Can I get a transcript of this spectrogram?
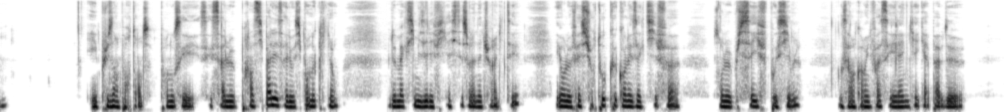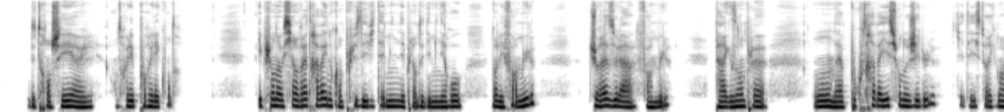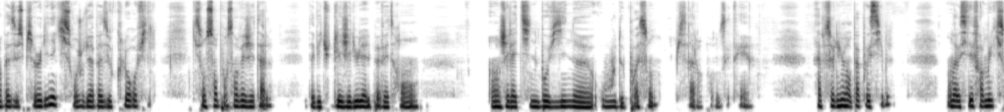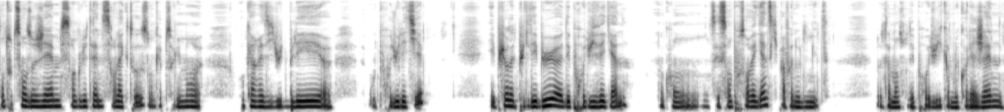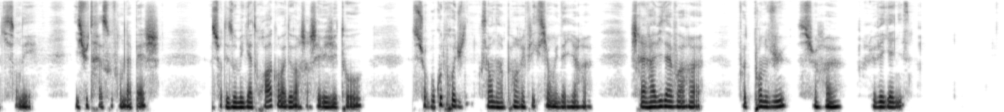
est plus importante. Pour nous, c'est ça le principal, et ça l'est aussi pour nos clients, de maximiser l'efficacité sur la naturalité. Et on le fait surtout que quand les actifs sont le plus safe possible. Donc ça, encore une fois, c'est Hélène qui est capable de, de trancher euh, entre les pour et les contre. Et puis on a aussi un vrai travail, donc en plus des vitamines, des plantes et des minéraux dans les formules, du reste de la formule. Par exemple, euh, on a beaucoup travaillé sur nos gélules, qui étaient historiquement à base de spiruline et qui sont aujourd'hui à base de chlorophylle, qui sont 100% végétales. D'habitude, les gélules, elles peuvent être en, gélatine bovine euh, ou de poisson. Et puis ça, alors pour nous, c'était absolument pas possible. On a aussi des formules qui sont toutes sans OGM, sans gluten, sans lactose, donc absolument euh, aucun résidu de blé euh, ou de produits laitiers. Et puis on a depuis le début euh, des produits véganes. Donc on, c'est 100% vegan, ce qui parfois nous limite, notamment sur des produits comme le collagène, qui sont des issus très souvent de la pêche, sur des oméga 3 qu'on va devoir chercher végétaux, sur beaucoup de produits. Donc ça, on est un peu en réflexion et d'ailleurs, je serais ravie d'avoir votre point de vue sur le véganisme.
